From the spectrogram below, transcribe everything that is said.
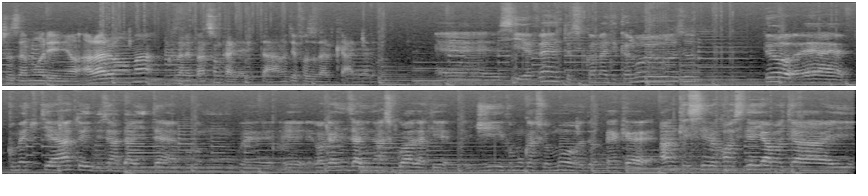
José Mourinho alla Roma, cosa ne pensa un cagliaritano, un tifoso del Cagliari? Eh, sì, evento sicuramente clamoroso, però eh, come tutti gli allenatori bisogna dargli tempo comunque e organizzare una squadra che giri comunque a suo modo, perché anche se lo consideriamo tra i,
